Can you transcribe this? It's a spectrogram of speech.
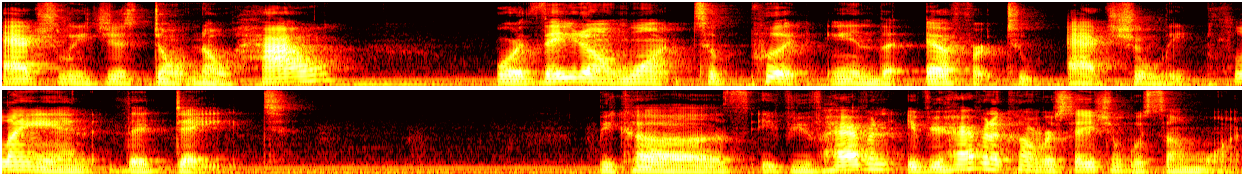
actually just don't know how or they don't want to put in the effort to actually plan the date. Because if you've having if you're having a conversation with someone,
